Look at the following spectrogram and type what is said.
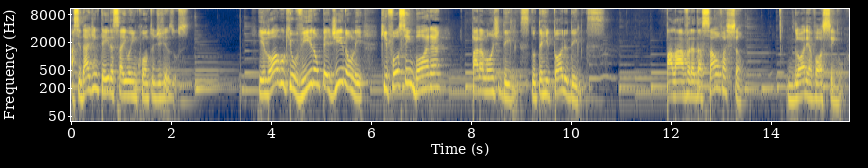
A cidade inteira saiu ao encontro de Jesus. E logo que o viram, pediram-lhe que fosse embora para longe deles, do território deles. Palavra da salvação. Glória a vós, Senhor.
